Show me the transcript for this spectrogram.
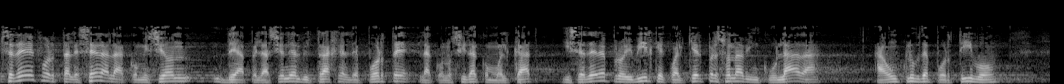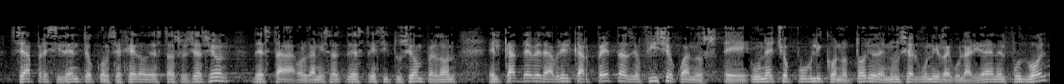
se debe fortalecer a la Comisión de Apelación y Arbitraje del Deporte, la conocida como el CAT, y se debe prohibir que cualquier persona vinculada a un club deportivo sea presidente o consejero de esta asociación, de esta, de esta institución, perdón. El CAT debe de abrir carpetas de oficio cuando eh, un hecho público notorio denuncia alguna irregularidad en el fútbol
